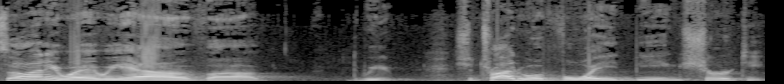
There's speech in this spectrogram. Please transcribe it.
So anyway, we have uh, we should try to avoid being surety.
